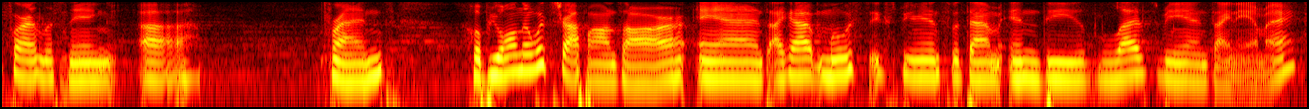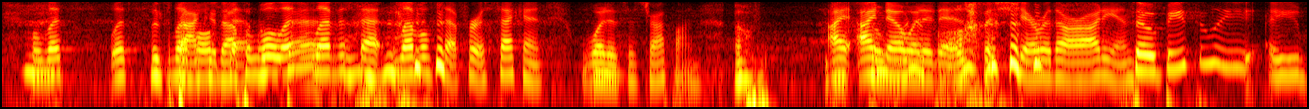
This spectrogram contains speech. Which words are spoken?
for our listening uh, friends, hope you all know what strap-ons are, and I got most experience with them in the lesbian dynamic. Well, let's let's Let's back level it up set. a well, little let's bit. level set level set for a second. What is a strap on? Oh, I, that's I so know what it is, but share with our audience. So basically, a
